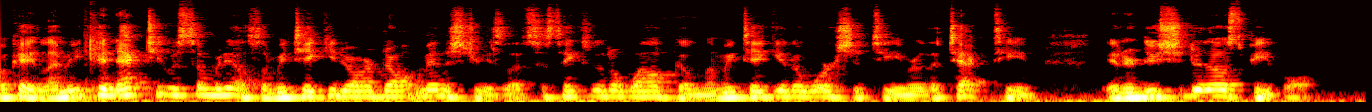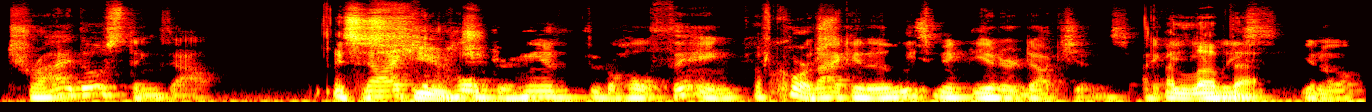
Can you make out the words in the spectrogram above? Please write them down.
okay, let me connect you with somebody else. Let me take you to our adult ministries. Let's just take you to welcome. Let me take you to the worship team or the tech team. Introduce you to those people. Try those things out. This Now I huge. can't hold your hand through the whole thing, of course. but I can at least make the introductions. I, can love at that. You know,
